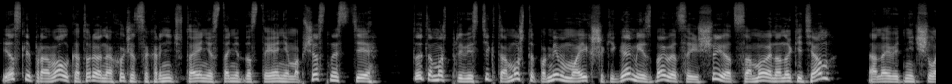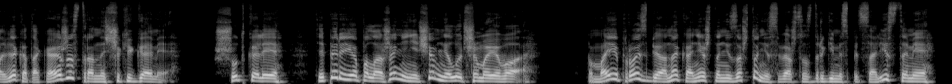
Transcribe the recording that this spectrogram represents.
Если провал, который она хочет сохранить в тайне, станет достоянием общественности, то это может привести к тому, что помимо моих шокигами избавиться еще и от самой Нанокитян? Она ведь не человек, а такая же странность шокигами. Шутка ли? Теперь её положение ничем не лучше моего. По моей просьбе она, конечно, ни за что не свяжется с другими специалистами,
